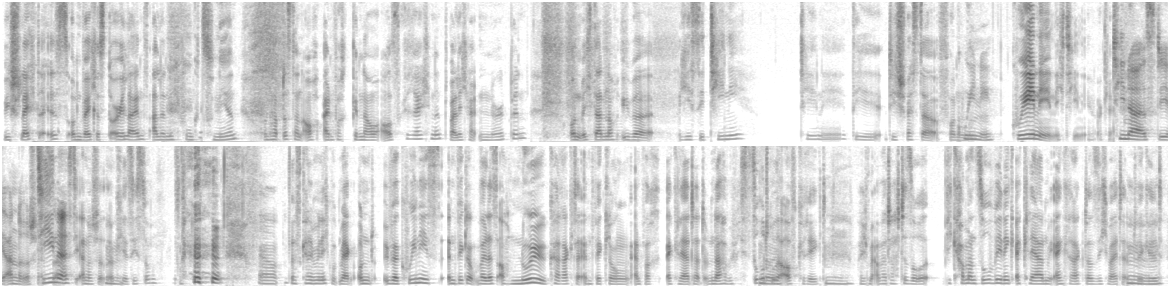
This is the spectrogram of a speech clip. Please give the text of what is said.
wie schlecht er ist und welche Storylines alle nicht funktionieren. Und habe das dann auch einfach genau ausgerechnet, weil ich halt ein Nerd bin. Und mich dann noch über, hieß sie Teenie? Teenie, die, die Schwester von... Queenie. Queenie, nicht Teenie, okay. Tina ist die andere Schwester. Tina ist die andere Schwester. Okay, siehst du? Ja. Das kann ich mir nicht gut merken. Und über Queenies Entwicklung, weil das auch null Charakterentwicklung einfach erklärt hat. Und da habe ich mich so Null. drüber aufgeregt. Mhm. Weil ich mir einfach dachte, so, wie kann man so wenig erklären, wie ein Charakter sich weiterentwickelt? Mhm.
